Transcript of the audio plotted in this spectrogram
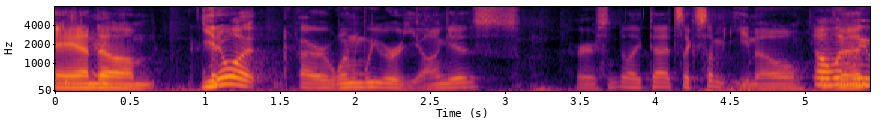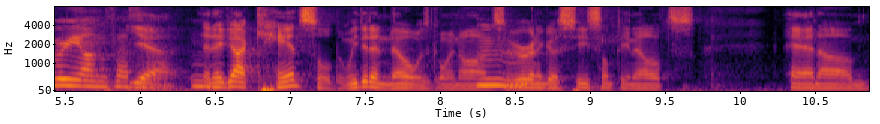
and um, you know what? Or when we were young is, or something like that. It's like some emo. Oh, when we were young, festival. Yeah, and it got canceled, and we didn't know what was going on, so we Mm-hmm. were gonna go see something else. And um,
